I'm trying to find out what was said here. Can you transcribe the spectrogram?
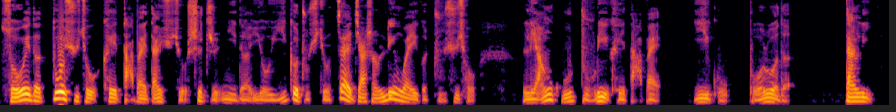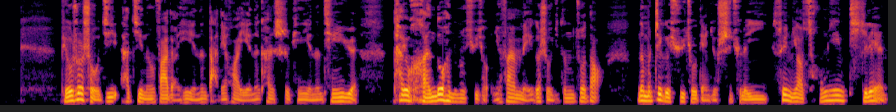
所谓的多需求可以打败单需求，是指你的有一个主需求，再加上另外一个主需求，两股主力可以打败一股薄弱的单力。比如说手机，它既能发短信，也能打电话，也能看视频，也能听音乐。它有很多很多种需求，你发现每个手机都能做到，那么这个需求点就失去了意义。所以你要重新提炼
